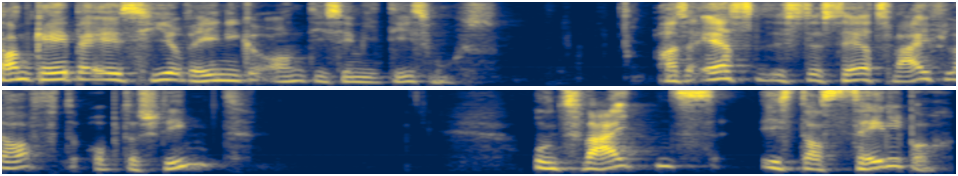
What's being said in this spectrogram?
dann gäbe es hier weniger Antisemitismus. Also erstens ist es sehr zweifelhaft, ob das stimmt. Und zweitens ist das selber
